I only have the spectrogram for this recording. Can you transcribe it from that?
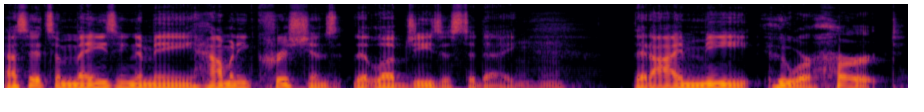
I said, It's amazing to me how many Christians that love Jesus today mm-hmm. that I meet who are hurt,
